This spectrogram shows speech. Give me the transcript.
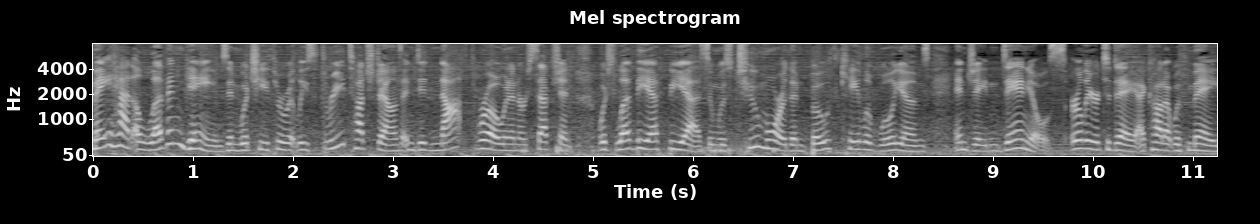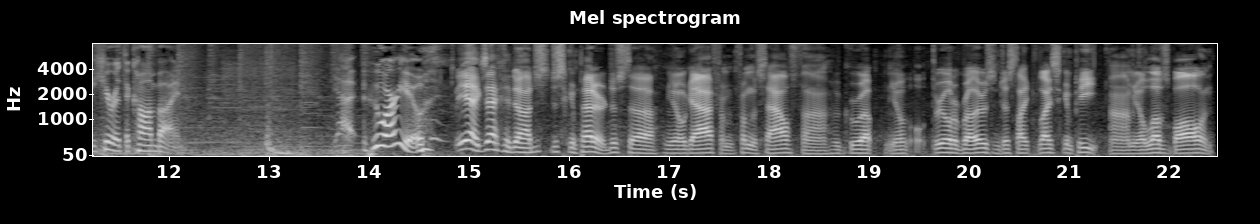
Maye had 11 games in which he threw at least three touchdowns and did not throw an interception, which led the FBS and was two more than both Caleb Williams and Jayden Daniels. Earlier today, I caught up with Maye here at the Combine. Who are you? Yeah, exactly. No, just just a competitor, just uh, you know, a guy from from the south uh, who grew up, you know, three older brothers and just like likes to compete. Um, you know, loves ball and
